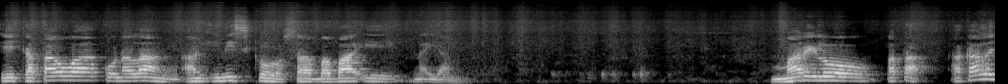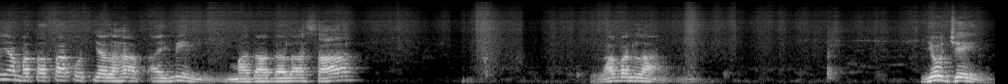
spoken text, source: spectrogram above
ikatawa ko na lang ang inis ko sa babae na iyan. Marilo Patak, akala niya matatakot niya lahat, I mean, madadala sa Laban lang. Eugene,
